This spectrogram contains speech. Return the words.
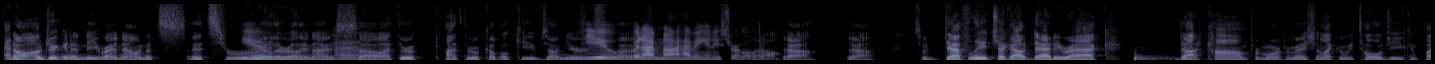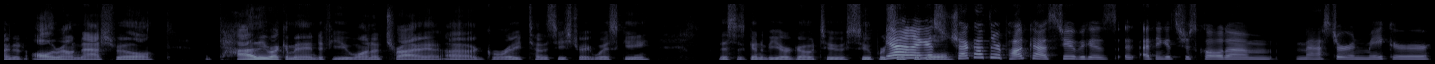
at no, all. I'm drinking it neat right now, and it's it's really really nice. Uh, so Oh. I threw I threw a couple cubes on yours. Few, but I'm not having any struggle at all. yeah, yeah. So definitely check out daddyrack.com for more information. Like we told you, you can find it all around Nashville. I highly recommend if you want to try a, a great Tennessee straight whiskey. This is going to be your go-to. Super yeah, and I guess check out their podcast too because I- think it's just called um Master and Maker.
